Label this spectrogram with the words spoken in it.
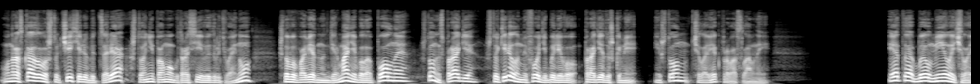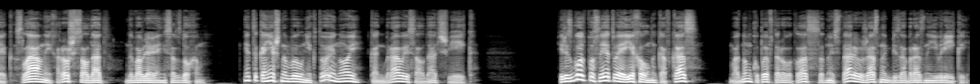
Он рассказывал, что чехи любят царя, что они помогут России выиграть войну, чтобы победа над Германией была полная, что он из Праги, что Кирилл и Мефодий были его прадедушками и что он человек православный. Это был милый человек, славный, хороший солдат, добавляли они со вздохом. Это, конечно, был никто иной, как бравый солдат Швейк. Через год после этого я ехал на Кавказ, в одном купе второго класса с одной старой ужасно безобразной еврейкой.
